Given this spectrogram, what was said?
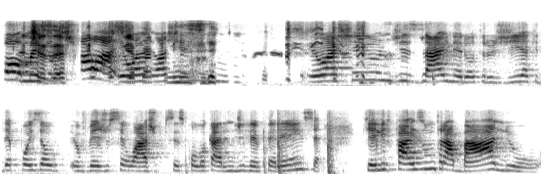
Pô, mas eu vou te falar, eu, eu, achei um, eu achei um designer outro dia, que depois eu, eu vejo se eu acho pra vocês colocarem de referência, que ele faz um trabalho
